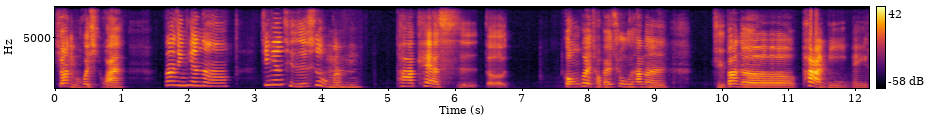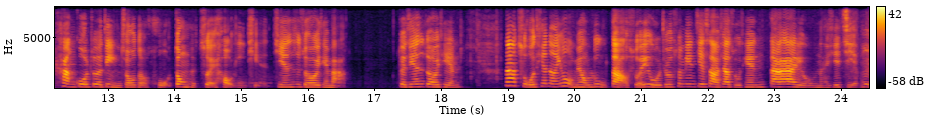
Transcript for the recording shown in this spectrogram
希望你们会喜欢。那今天呢？今天其实是我们 Podcast 的公会筹备处他们举办的“怕你没看过这个电影周”的活动的最后一天。今天是最后一天吧？对，今天是最后一天。那昨天呢？因为我没有录到，所以我就顺便介绍一下昨天大概有哪些节目。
